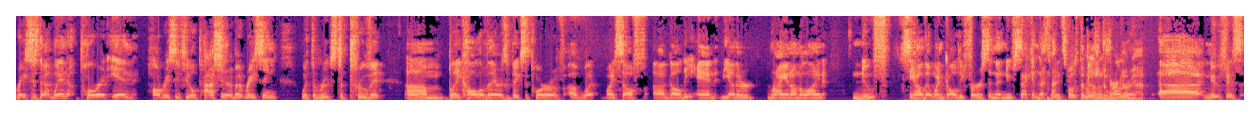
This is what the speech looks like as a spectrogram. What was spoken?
Races that win, pour it in. Hall Racing Fuel, passionate about racing with the roots to prove it. Um, Blake Hall over there is a big supporter of, of what myself, uh, Galdi, and the other Ryan on the line, Newf. See how that went Galdi first and then Newf second? That's the way it's supposed to be. Have to work on right. that. Uh, Newf is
